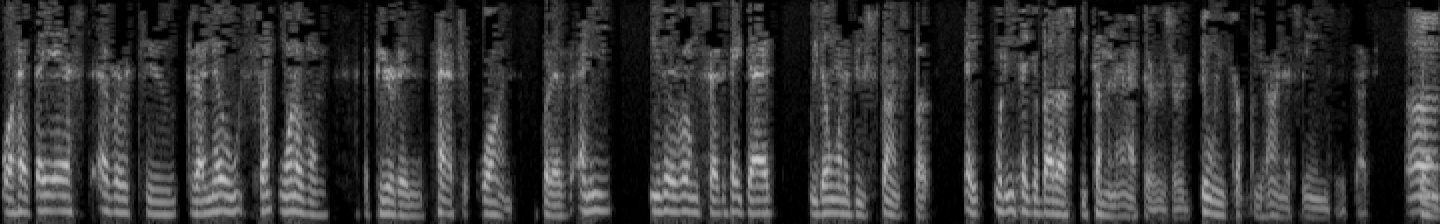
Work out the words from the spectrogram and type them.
Well, have they asked ever to, cause I know some, one of them appeared in Hatchet 1, but have any, either of them said, hey dad, we don't want to do stunts, but hey, what do you think about us becoming actors or doing something behind the scenes? Uh,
